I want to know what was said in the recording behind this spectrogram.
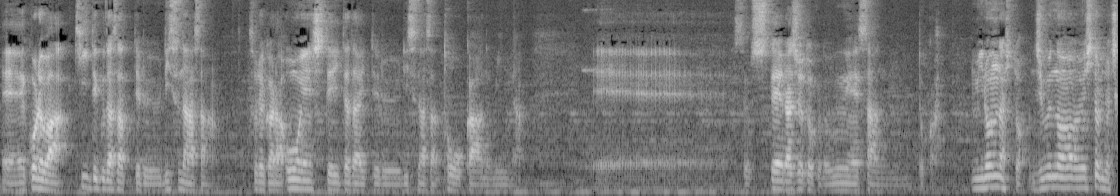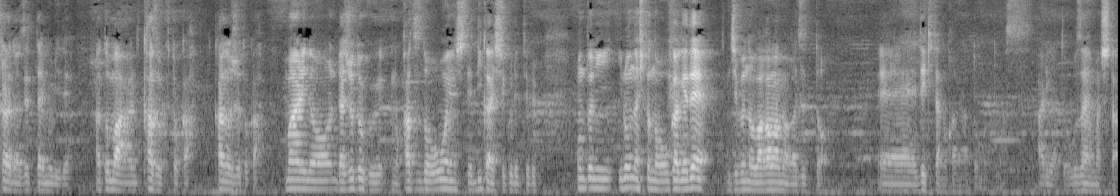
えー、これは聞いてくださってるリスナーさんそれから応援していただいてるリスナーさんトーカーのみんなえー、そしてラジオトークの運営さんとかいろんな人自分の一人の力では絶対無理で。あとまあ家族とか彼女とか周りのラジオトークの活動を応援して理解してくれてる。本当にいろんな人のおかげで自分のわがままがずっと、えー、できたのかなと思ってます。ありがとうございました。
